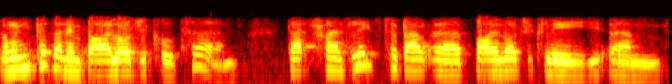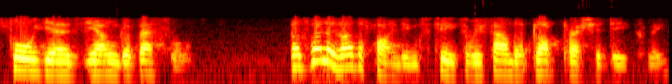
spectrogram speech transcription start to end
And when you put that in biological terms, that translates to about uh, biologically um, four years younger vessels, as well as other findings too. So we found that blood pressure decreased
